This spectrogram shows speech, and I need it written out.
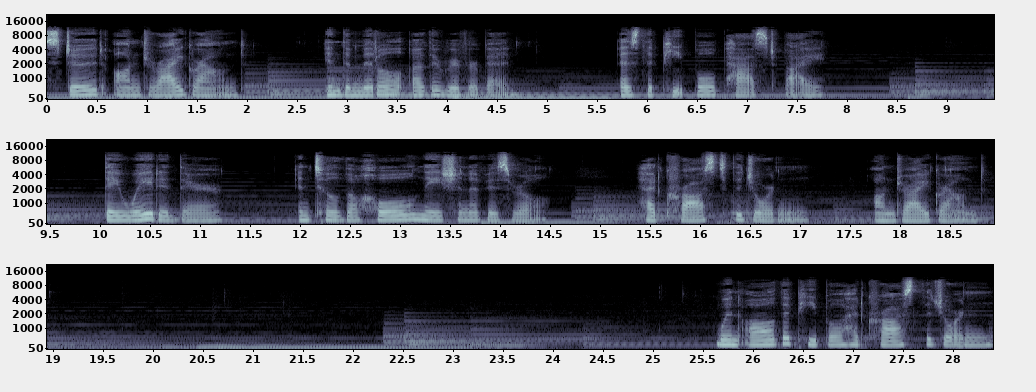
stood on dry ground in the middle of the riverbed as the people passed by. They waited there until the whole nation of Israel had crossed the Jordan on dry ground. When all the people had crossed the Jordan,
